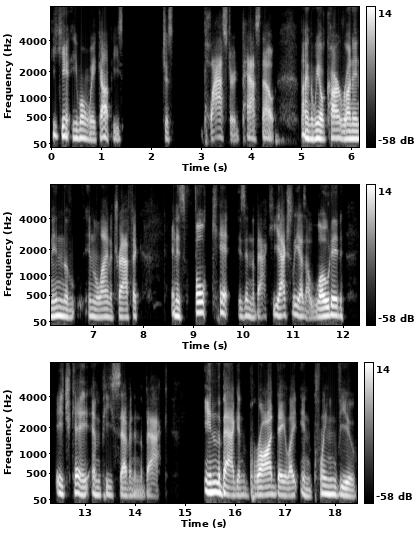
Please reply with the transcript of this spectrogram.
He can't, he won't wake up. He's just plastered, passed out behind the wheel, car running in the in the line of traffic, and his full kit is in the back. He actually has a loaded HK MP7 in the back, in the bag in broad daylight, in plain view,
